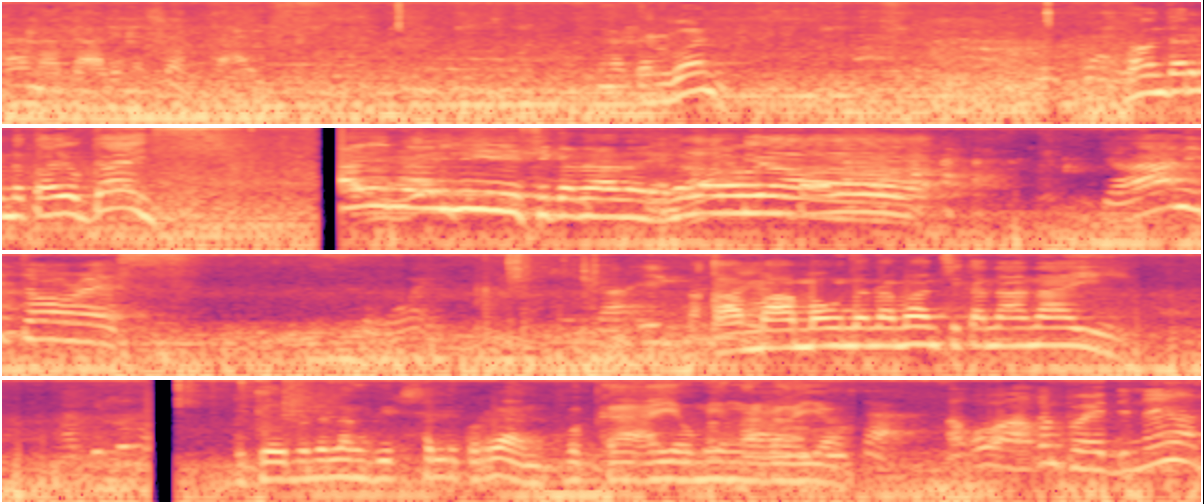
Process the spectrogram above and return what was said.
Ah, nadali na siya, guys. Another one. Boundary na tayo, guys. Ayun na, si kananay. Ano lang tayo? Janitores. Daig. Nakamamaw na naman si kananay. Bigay mo na lang dito sa likuran. Huwag ka ayaw mo yung arroyo. Ako akin pwede na yan.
